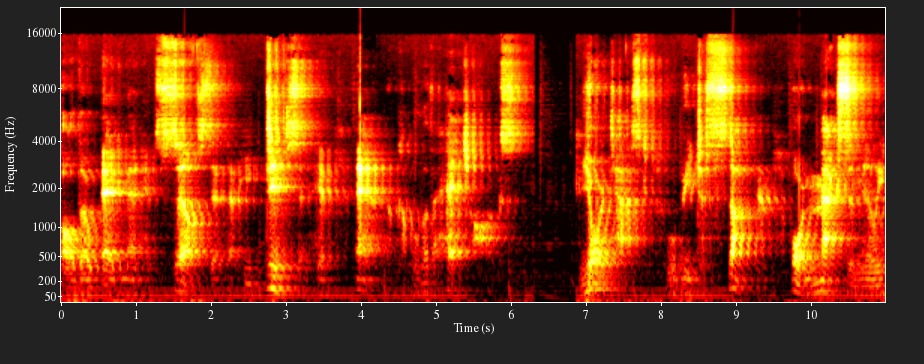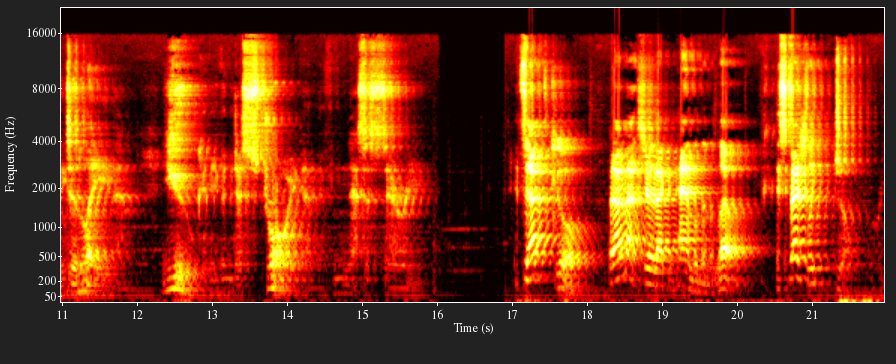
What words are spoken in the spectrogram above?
although Eggman himself said that he did send him and a couple of hedgehogs. Your task will be to stop them or maximally delay them. You can even destroy them if necessary. It sounds cool, but I'm not sure that I can handle them alone. Especially, Don't worry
